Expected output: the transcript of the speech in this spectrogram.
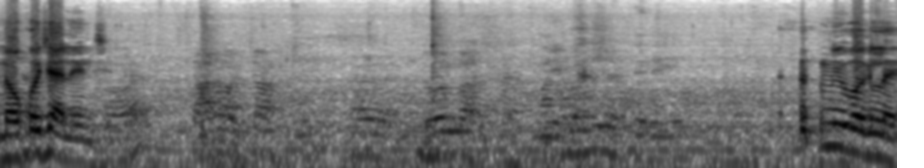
नको चॅलेंज मी बघलंय.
